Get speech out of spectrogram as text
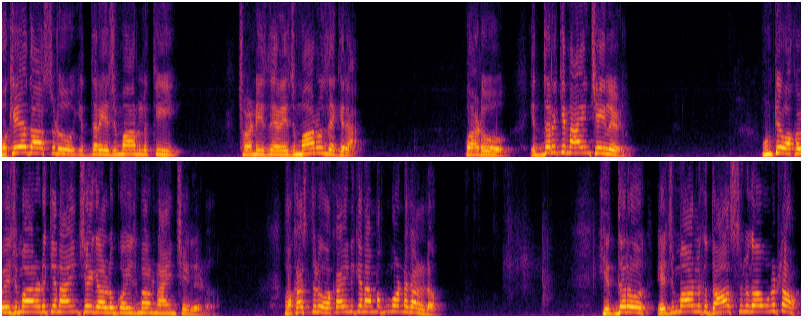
ఒకే దాసుడు ఇద్దరు యజమానులకి చూడండి ఇద్దరు యజమానుల దగ్గర వాడు ఇద్దరికి న్యాయం చేయలేడు. ఉంటే ఒక యజమానుడికి న్యాయం చేయగలడు ఇంకో యజమానుడు న్యాయం చేయలేడు. ఒకస్తుడు ఒక ఆయనకి నమ్మకంగా ఉండగలడు. ఇద్దరు యజమానులకు దాసులుగా ఉండటం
